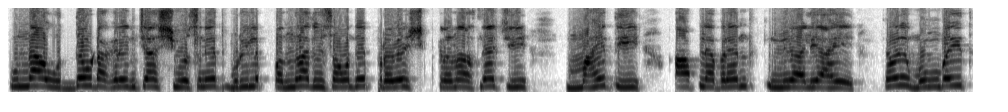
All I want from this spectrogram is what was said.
पुन्हा उद्धव ठाकरेंच्या शिवसेनेत पुढील पंधरा दिवसामध्ये प्रवेश करणार असल्याची माहिती आपल्यापर्यंत मिळाली आहे. त्यामुळे मुंबईत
